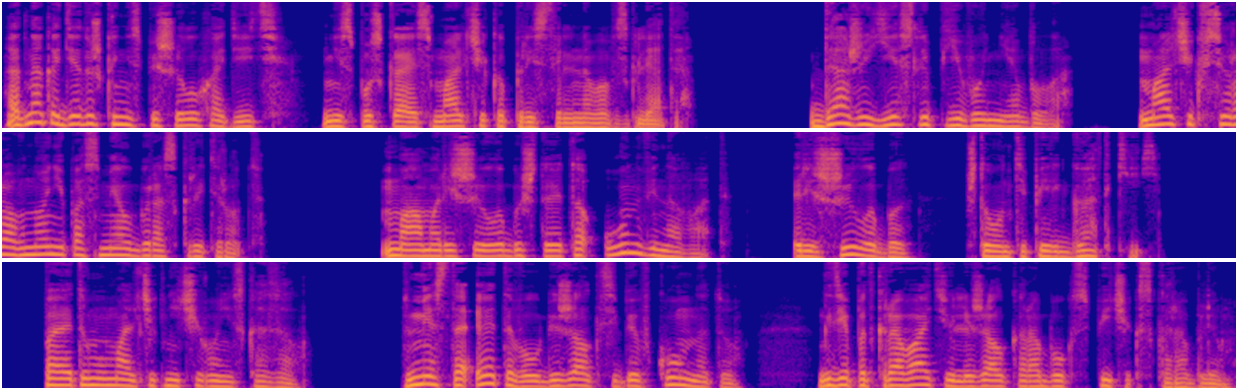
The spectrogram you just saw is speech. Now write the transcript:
Однако дедушка не спешил уходить, не спуская с мальчика пристального взгляда. Даже если б его не было, мальчик все равно не посмел бы раскрыть рот. Мама решила бы, что это он виноват. Решила бы, что он теперь гадкий. Поэтому мальчик ничего не сказал. Вместо этого убежал к себе в комнату, где под кроватью лежал коробок спичек с кораблем.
